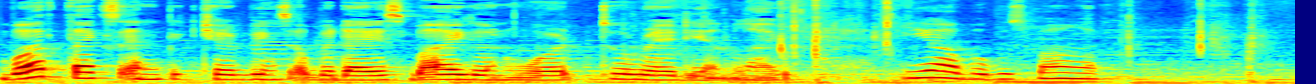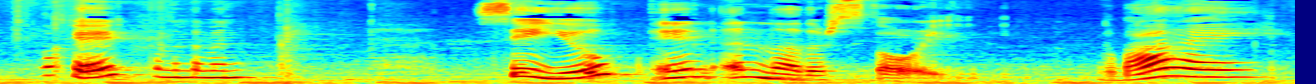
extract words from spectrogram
Both text and picture brings Obadiah's bygone word to radiant life. Iya, bagus banget. Okay, teman-teman. See you in another story. Goodbye.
